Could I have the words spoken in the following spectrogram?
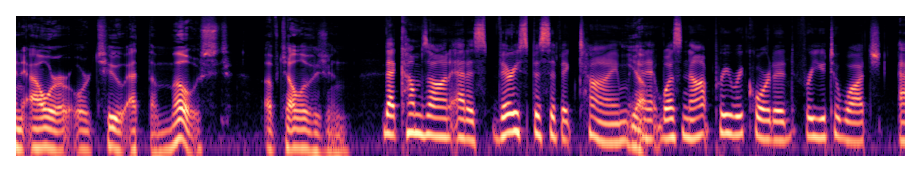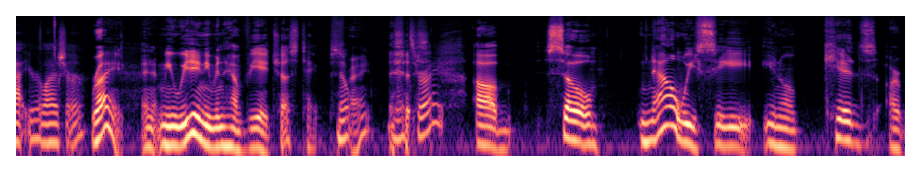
an hour or two at the most of television. that comes on at a very specific time, Yeah. and it was not pre-recorded for you to watch at your leisure. Right. And I mean, we didn't even have VHS tapes, Nope. right? That's right. Um, so now we see, you know, kids are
